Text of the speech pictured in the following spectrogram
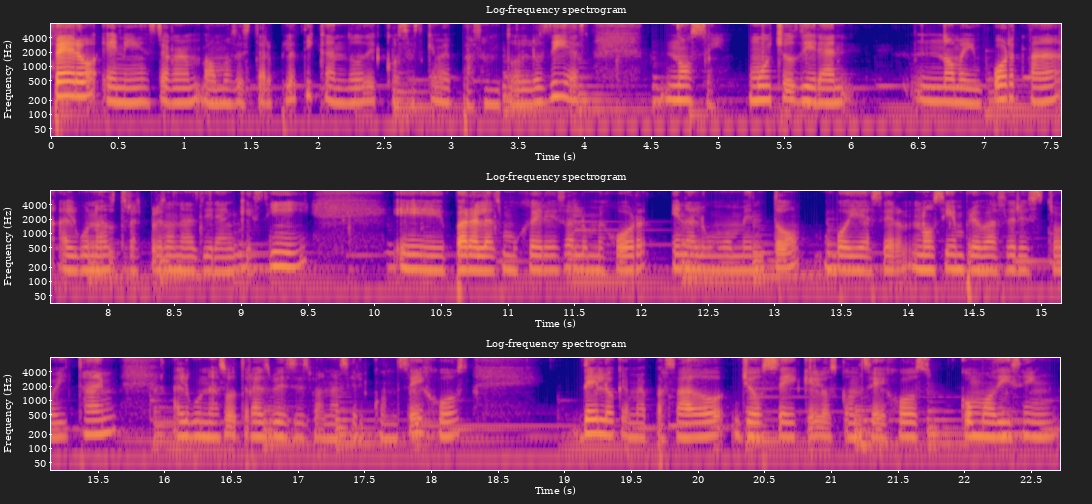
pero en Instagram vamos a estar platicando de cosas que me pasan todos los días. No sé, muchos dirán, no me importa, algunas otras personas dirán que sí. Eh, para las mujeres a lo mejor en algún momento voy a hacer, no siempre va a ser story time, algunas otras veces van a ser consejos de lo que me ha pasado. Yo sé que los consejos, como dicen,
